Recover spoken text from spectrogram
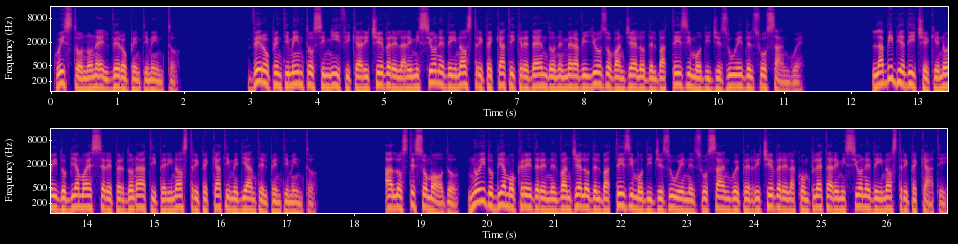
Questo non è il vero pentimento. Vero pentimento significa ricevere la remissione dei nostri peccati credendo nel meraviglioso Vangelo del battesimo di Gesù e del suo sangue. La Bibbia dice che noi dobbiamo essere perdonati per i nostri peccati mediante il pentimento. Allo stesso modo, noi dobbiamo credere nel Vangelo del battesimo di Gesù e nel suo sangue per ricevere la completa remissione dei nostri peccati.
